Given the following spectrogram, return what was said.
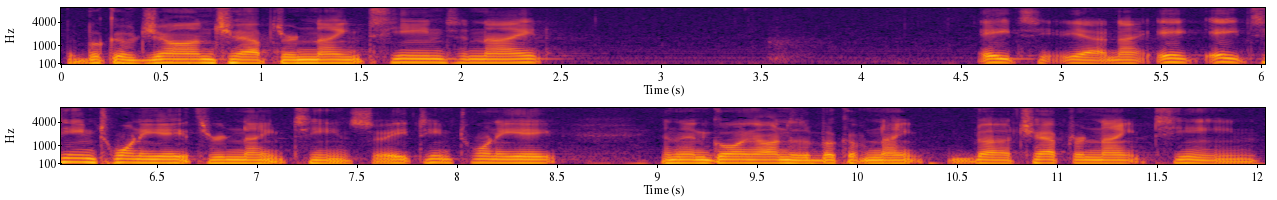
The book of John, chapter 19 tonight. 18, yeah, 18, 28 through 19. So 18, 28, and then going on to the book of uh, chapter 19.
